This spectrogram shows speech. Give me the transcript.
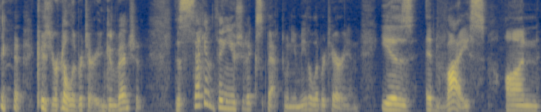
because you're at a libertarian convention. The second thing you should expect when you meet a libertarian is advice on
